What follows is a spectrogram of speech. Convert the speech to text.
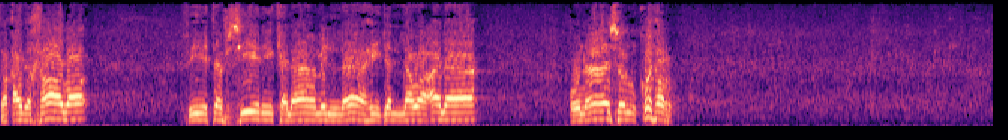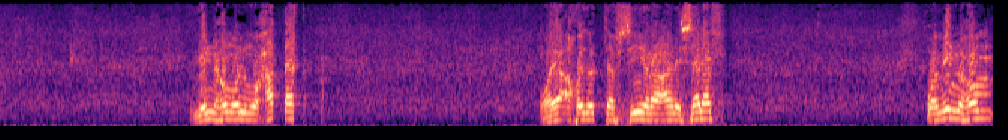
فقد خاض في تفسير كلام الله جل وعلا أناس كثر. منهم المحقق ويأخذ التفسير عن السلف ومنهم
